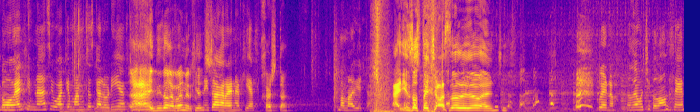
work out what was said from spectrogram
Como voy al gimnasio voy a quemar muchas calorías. Ay, necesito agarrar energía. Necesito agarrar energías. Hashtag. Mamá dieta. Ay, bien sospechoso. No manches. Bueno, nos vemos chicos. Vamos a hacer.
